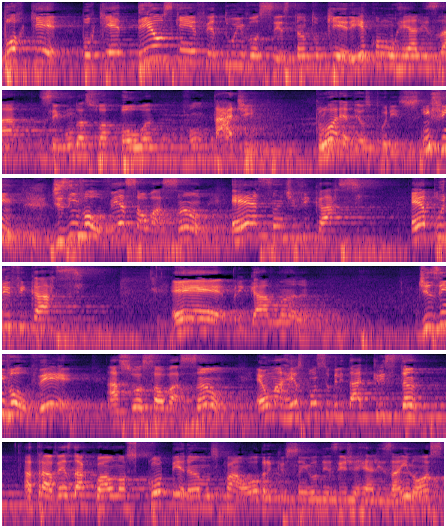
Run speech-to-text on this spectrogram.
Por quê? Porque é Deus quem efetua em vocês tanto o querer como o realizar, segundo a sua boa vontade. Glória a Deus por isso. Enfim, desenvolver a salvação é santificar-se, é purificar-se. É, obrigado, mana. Desenvolver a sua salvação é uma responsabilidade cristã, através da qual nós cooperamos com a obra que o Senhor deseja realizar em nós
